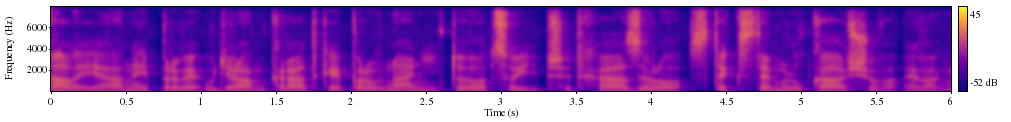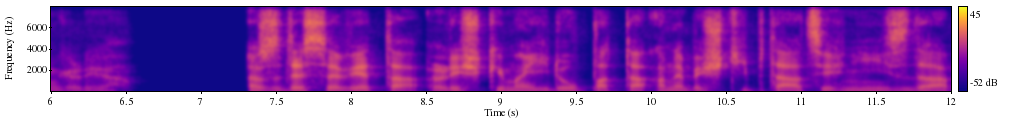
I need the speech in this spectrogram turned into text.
ale já nejprve udělám krátké porovnání toho, co jí předcházelo s textem Lukášova Evangelia. A zde se věta lišky mají doupata a nebeští ptáci hnízda,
